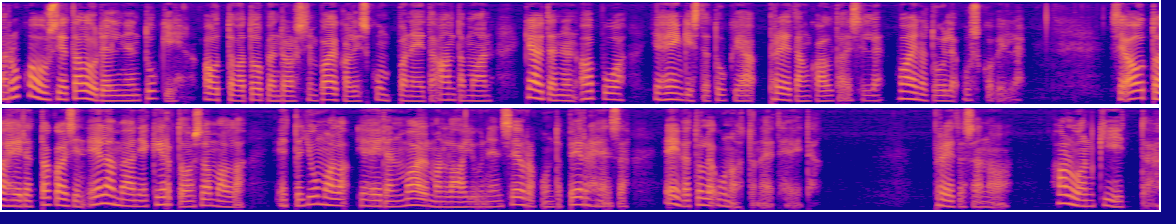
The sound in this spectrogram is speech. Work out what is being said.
Rukous ja taloudellinen tuki auttavat Open Doorsin paikalliskumppaneita antamaan käytännön apua ja henkistä tukea Preetan kaltaisille vainotuille uskoville. Se auttaa heidät takaisin elämään ja kertoo samalla, että Jumala ja heidän maailmanlaajuinen seurakunta perheensä eivät ole unohtaneet heitä. Preeta sanoo, haluan kiittää,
